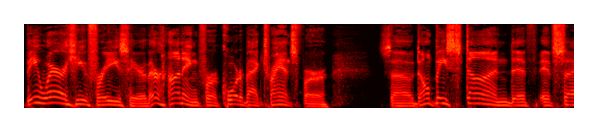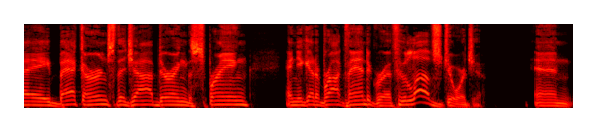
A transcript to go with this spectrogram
beware Hugh Freeze here. They're hunting for a quarterback transfer. So don't be stunned if, if say Beck earns the job during the spring and you get a Brock Vandagriff who loves Georgia. And,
